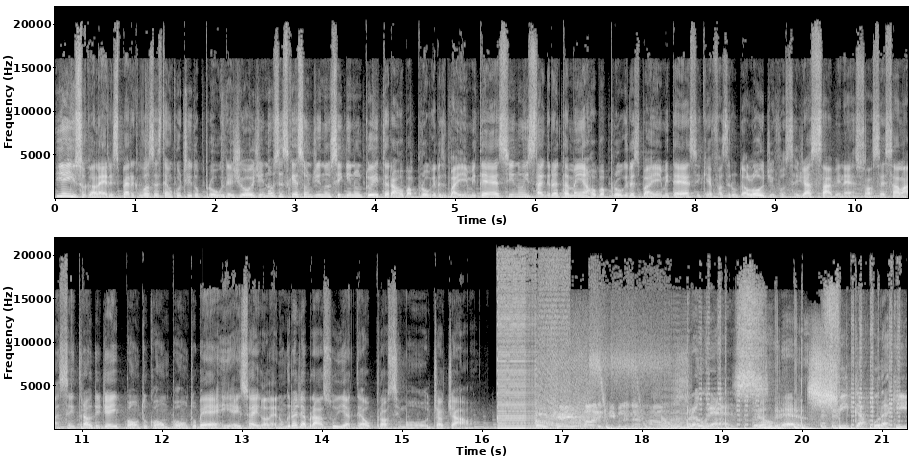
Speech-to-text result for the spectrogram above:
E é isso, galera. Espero que vocês tenham curtido o Progress de hoje. E não se esqueçam de nos seguir no Twitter, arroba ProgressByMTS, e no Instagram também, arroba ProgressByMTS. Quer fazer o download? Você já sabe, né? É só acessar lá, centraldj.com.br. É isso aí, galera. Um grande abraço e até o próximo. Tchau, tchau. Progress. Progress. Fica por aqui.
